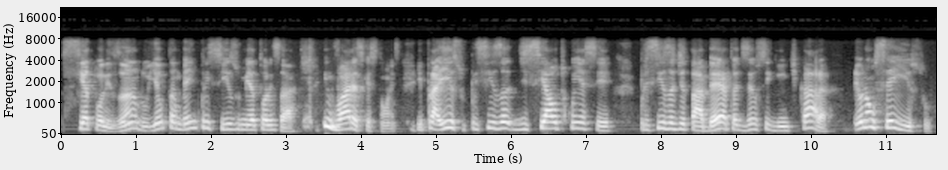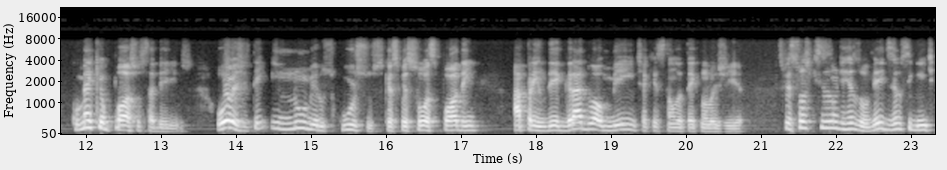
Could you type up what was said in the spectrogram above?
se atualizando e eu também preciso me atualizar em várias questões. E para isso precisa de se autoconhecer, precisa de estar aberto a dizer o seguinte, cara, eu não sei isso. Como é que eu posso saber isso? Hoje tem inúmeros cursos que as pessoas podem aprender gradualmente a questão da tecnologia. As pessoas precisam de resolver e dizer o seguinte:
